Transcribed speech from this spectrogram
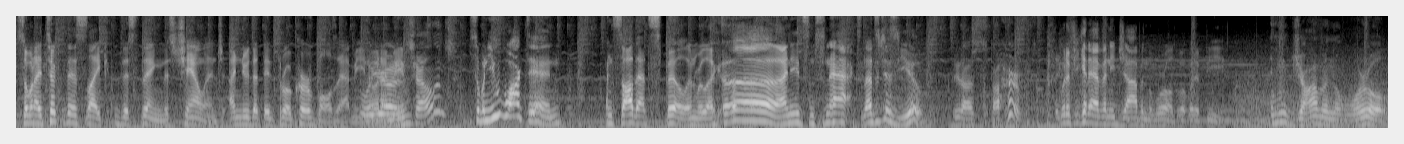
so when I took this like this thing, this challenge, I knew that they'd throw curveballs at me. You well, know what you're I on mean? a challenge? So when you walked in and saw that spill and were like, "Ugh, I need some snacks," that's just you. Dude, I was starved. What if you could have any job in the world? What would it be? Any job in the world.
